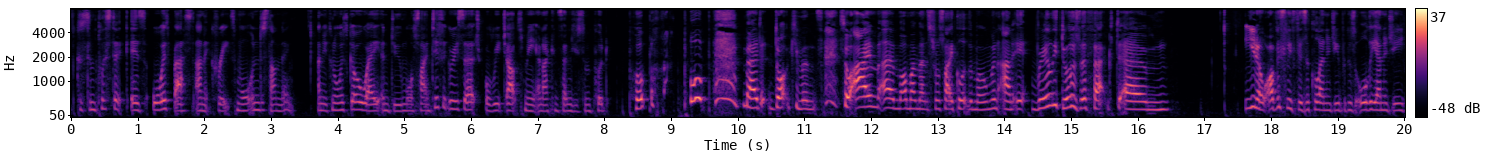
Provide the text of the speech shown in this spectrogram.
because simplistic is always best and it creates more understanding. And you can always go away and do more scientific research or reach out to me and I can send you some pub pub pub med documents. So I'm um, on my menstrual cycle at the moment and it really does affect um, you know, obviously physical energy because all the energy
